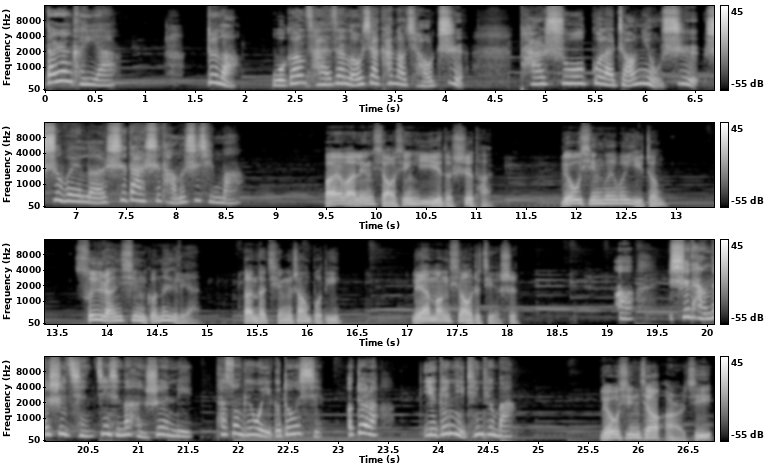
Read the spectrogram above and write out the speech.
当然可以啊。对了，我刚才在楼下看到乔治，他说过来找你有事是为了师大食堂的事情吗？”白婉玲小心翼翼的试探，刘星微微一怔，虽然性格内敛，但他情商不低，连忙笑着解释。哦，食堂的事情进行的很顺利，他送给我一个东西。哦，对了，也给你听听吧。刘鑫将耳机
